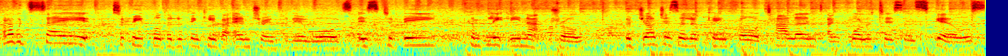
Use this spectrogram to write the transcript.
What I would say to people that are thinking about entering for the awards is to be completely natural. The judges are looking for talent and qualities and skills,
